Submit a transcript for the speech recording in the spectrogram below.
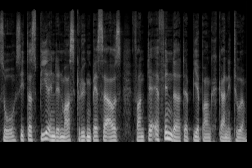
So sieht das Bier in den Maßkrügen besser aus, fand der Erfinder der Bierbankgarnitur,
